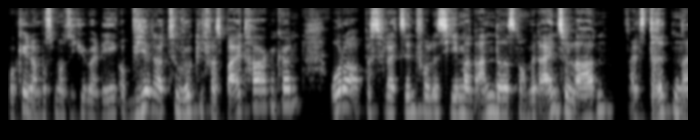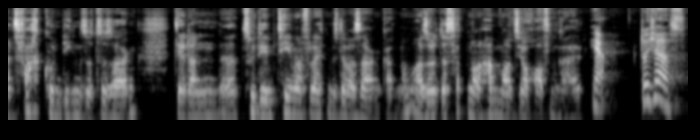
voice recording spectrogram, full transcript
Okay, dann muss man sich überlegen, ob wir dazu wirklich was beitragen können oder ob es vielleicht sinnvoll ist, jemand anderes noch mit einzuladen, als Dritten, als Fachkundigen sozusagen, der dann äh, zu dem Thema vielleicht ein bisschen was sagen kann. Ne? Also das wir, haben wir uns ja auch offen gehalten. Ja, Durchaus.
